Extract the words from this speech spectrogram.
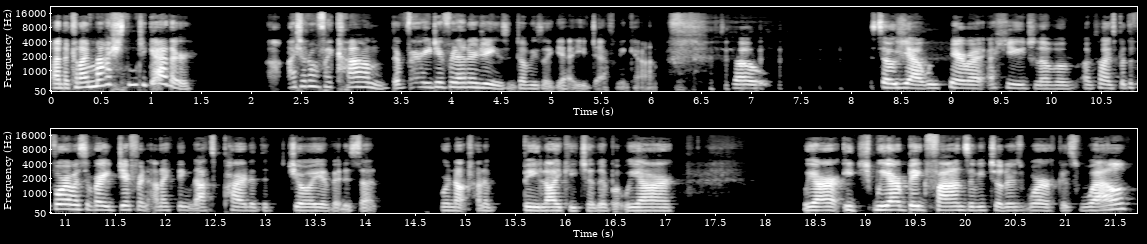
and can I mash them together? I don't know if I can. They're very different energies. And Dovie's like, yeah, you definitely can. So so yeah, we share a, a, huge love of, of science, but the four of us are very different, and I think that's part of the joy of it is that we're not trying to be like each other, but we are we are each we are big fans of each other's work as well,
